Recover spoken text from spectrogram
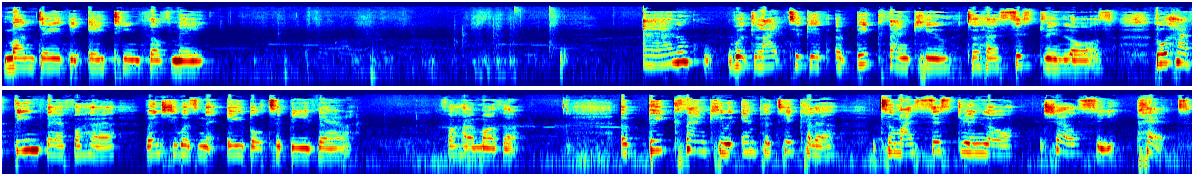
Monday, the 18th of May. Anne would like to give a big thank you to her sister in laws who have been there for her when she wasn't able to be there for her mother. A big thank you in particular to my sister in law, Chelsea Pet.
